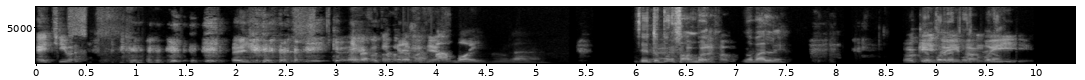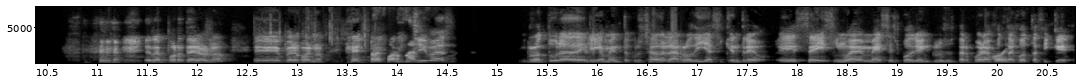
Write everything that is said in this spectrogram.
de Chivas. Que Macías. fanboy. Sí, tú por Ah, fanboy. No vale. Ok, Yo por soy fanboy y reportero, ¿no? Eh, pero bueno, Reforman. Chivas, rotura de ligamento cruzado de la rodilla, así que entre eh, seis y nueve meses podría incluso estar fuera Uy. JJ, así que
